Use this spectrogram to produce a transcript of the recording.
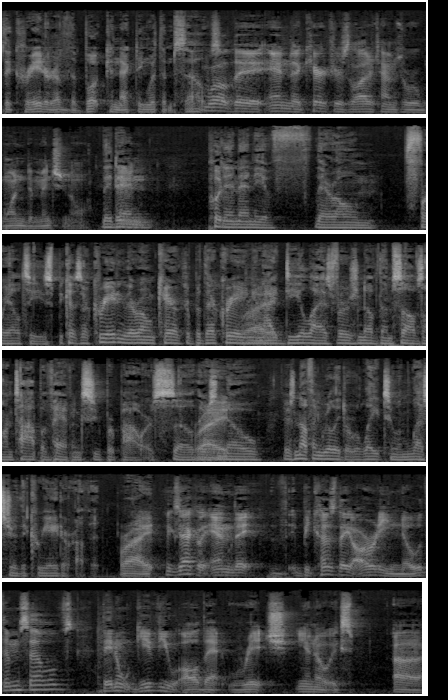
the creator of the book connecting with themselves. Well, the and the characters a lot of times were one dimensional. They didn't And put in any of their own frailties because they're creating their own character, but they're creating an idealized version of themselves on top of having superpowers. So there's Right. no, there's nothing really to relate to unless you're the creator of it. right. Exactly, and they because they already know themselves, they don't give you all that rich, you know, ex, uh,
